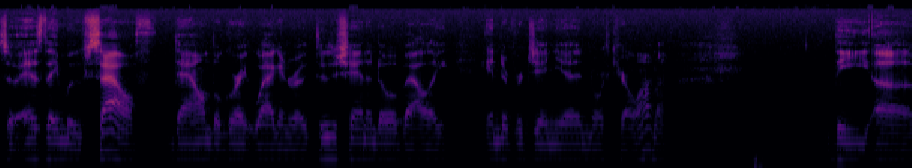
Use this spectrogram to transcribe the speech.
So as they move south down the Great Wagon Road through the Shenandoah Valley into Virginia and North Carolina, the uh,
